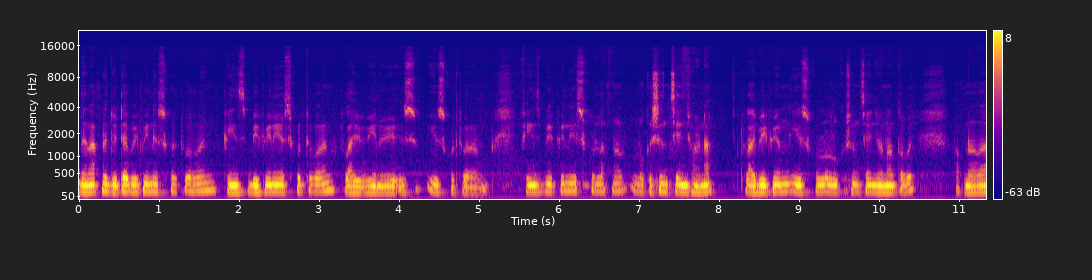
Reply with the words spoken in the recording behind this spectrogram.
দেন আপনি দুইটা বিপিএন ইউজ করতে পারবেন। ফিন্স বিপিএন ইউজ করতে পারেন। ফ্লাই বিপিএন ইউজ করতে পারেন। ফিন্স বিপিএন ইউজ করলে আপনার লোকেশন চেঞ্জ হয় না। ফ্লাই বিপিএন ইউজ করলে লোকেশন চেঞ্জ হয় না। তবে আপনারা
